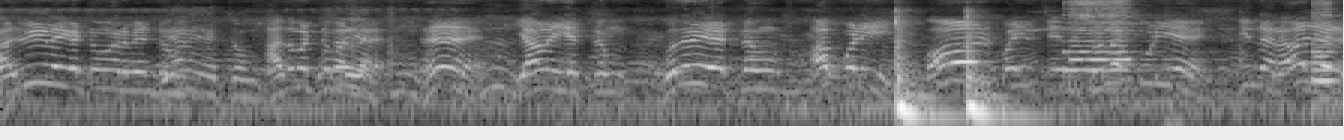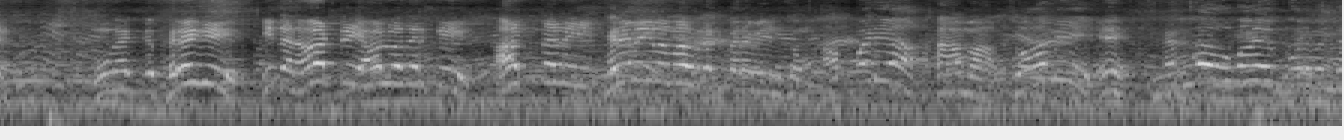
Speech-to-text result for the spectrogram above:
கல்விகளை கற்று உணர வேண்டும். அது மட்டுமல்ல யானை ஏற்றம் குதிரை ஏற்றம் அப்படி வாழ் பயிற்சி என்று சொல்லக்கூடிய இந்த ராஜர் உனக்கு பிறகு இந்த நாட்டை ஆள்வதற்கு அத்தனை திறமைகளும் அவர்கள் பெற வேண்டும். அப்படியா? ஆமா. சுவாமி நல்ல உபாயம் கூற வந்த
